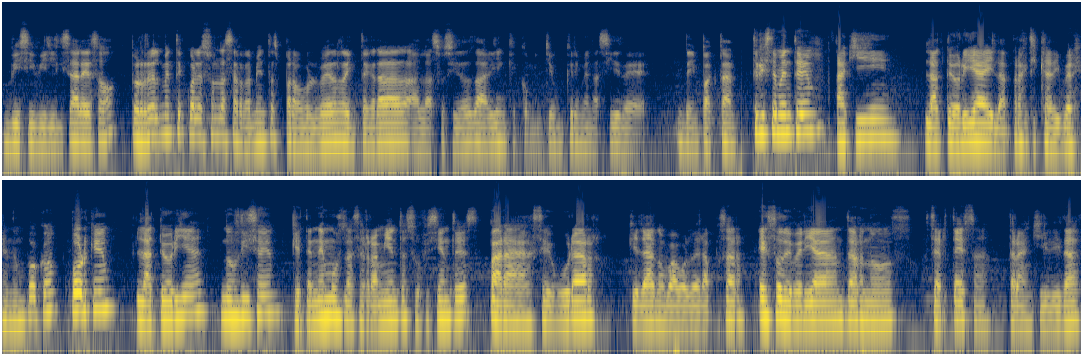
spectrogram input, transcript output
visibilizar eso, pero realmente cuáles son las herramientas para volver a reintegrar a la sociedad a alguien que cometió un crimen así de impactante. Tristemente, aquí la teoría y la práctica divergen un poco, porque la teoría nos dice que tenemos las herramientas suficientes para asegurar que ya no va a volver a pasar. Eso debería darnos certeza, tranquilidad.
